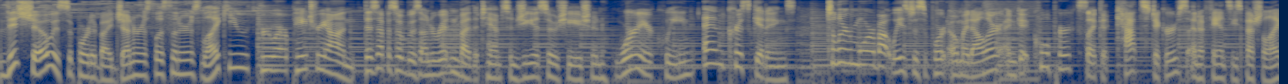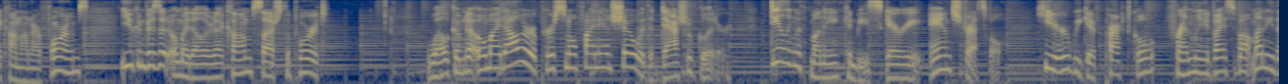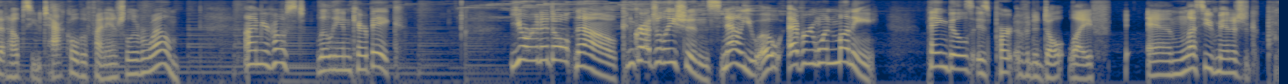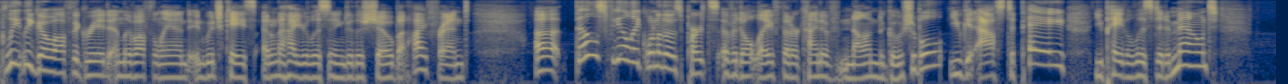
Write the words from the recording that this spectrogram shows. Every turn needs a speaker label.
Speaker 1: This show is supported by generous listeners like you through our Patreon. This episode was underwritten by the Tamsin G Association, Warrior Queen, and Chris Giddings. To learn more about ways to support Oh My Dollar and get cool perks like cat stickers and a fancy special icon on our forums, you can visit ohmydollar.com slash support. Welcome to Oh My Dollar, a personal finance show with a dash of glitter. Dealing with money can be scary and stressful. Here, we give practical, friendly advice about money that helps you tackle the financial overwhelm. I'm your host, Lillian Karabaic. You're an adult now. Congratulations. Now you owe everyone money. Paying bills is part of an adult life, unless you've managed to completely go off the grid and live off the land, in which case, I don't know how you're listening to this show, but hi, friend. Uh, bills feel like one of those parts of adult life that are kind of non negotiable. You get asked to pay, you pay the listed amount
